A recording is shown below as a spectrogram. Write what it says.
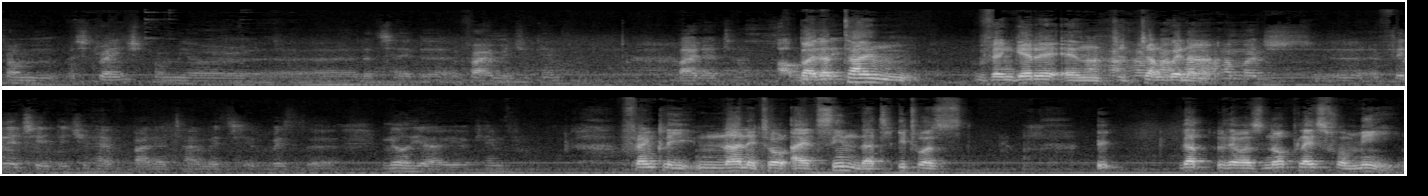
from estranged from your, uh, let's say, the environment you came from? By that time. Uh, by that time, Vengere and Uh, how, how, Changwena. how, how much uh, affinity did you have by that time with with the milieu you came from? frankly none at all i had seen that it was it, that there was no place for me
